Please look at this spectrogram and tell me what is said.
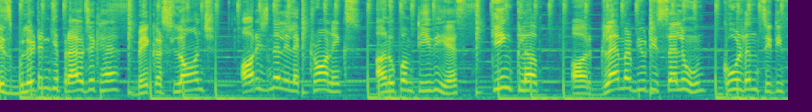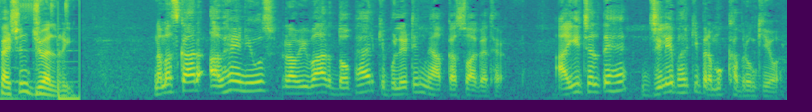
इस बुलेटिन के प्रायोजक है bakers launch, original electronics, Anupam TVS king club और glamour beauty salon, golden city fashion jewellery. नमस्कार अभय न्यूज़, रविवार दोपहर के बुलेटिन में आपका स्वागत है। आइए चलते हैं ज़िले भर की प्रमुख खबरों की ओर।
